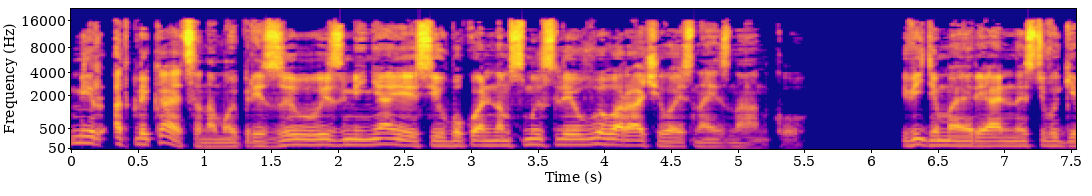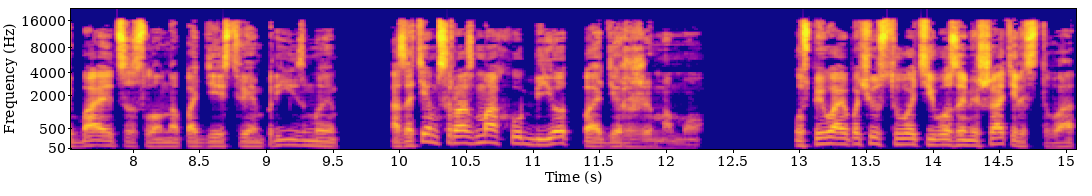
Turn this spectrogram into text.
Мир откликается на мой призыв, изменяясь и в буквальном смысле выворачиваясь наизнанку. Видимая реальность выгибается, словно под действием призмы, а затем с размаху бьет по одержимому. Успеваю почувствовать его замешательство.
